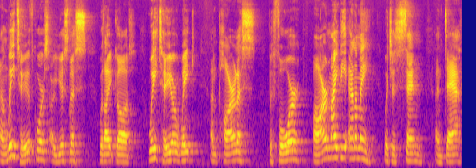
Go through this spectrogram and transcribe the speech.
And we too, of course, are useless without God. We too are weak and powerless before our mighty enemy, which is sin and death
